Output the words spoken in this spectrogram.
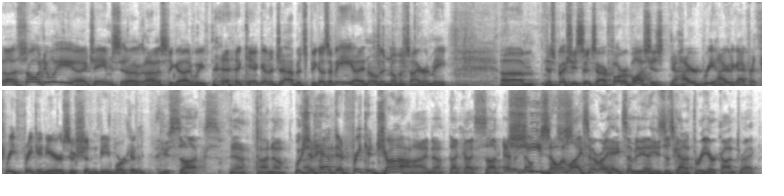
uh, so do we, uh, James. Uh, honest to God, we can't get a job. It's because of me. I know that no one's hiring me. Um, especially since our former boss just hired, rehired a guy for three freaking years who shouldn't be working. He sucks. Yeah, I know. We should have that freaking job. I know. That guy sucks. Every, no, no one likes him. Everybody hates him, and yet he's just got a three-year contract.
